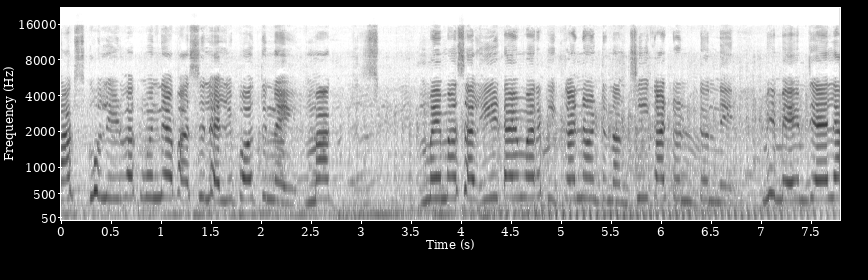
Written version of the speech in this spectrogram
మాకు స్కూల్ ఇడవక ముందే బస్సులు వెళ్ళిపోతున్నాయి. మాకు మేము అసలు ఈ టైం వరకు ఇక్కడనే ఉంటున్నాం. చీకటి ఉంటుంది మేము ఏం చేయలే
